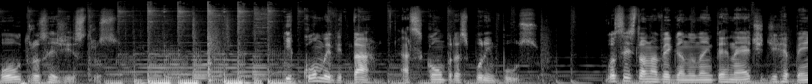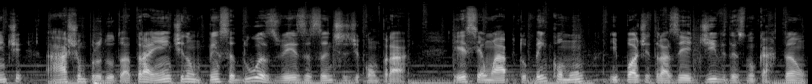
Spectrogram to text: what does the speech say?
outros registros. E como evitar as compras por impulso? Você está navegando na internet e de repente acha um produto atraente e não pensa duas vezes antes de comprar. Esse é um hábito bem comum e pode trazer dívidas no cartão,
